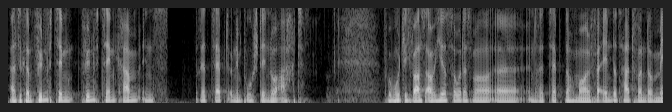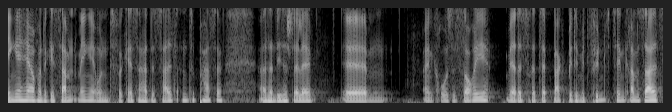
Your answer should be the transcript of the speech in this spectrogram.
Also können 15, 15 Gramm ins Rezept und im Buch stehen nur 8. Vermutlich war es auch hier so, dass man äh, ein Rezept nochmal verändert hat von der Menge her, von der Gesamtmenge und vergessen hat, das Salz anzupassen. Also an dieser Stelle ähm, ein großes Sorry. Wer das Rezept backt, bitte mit 15 Gramm Salz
